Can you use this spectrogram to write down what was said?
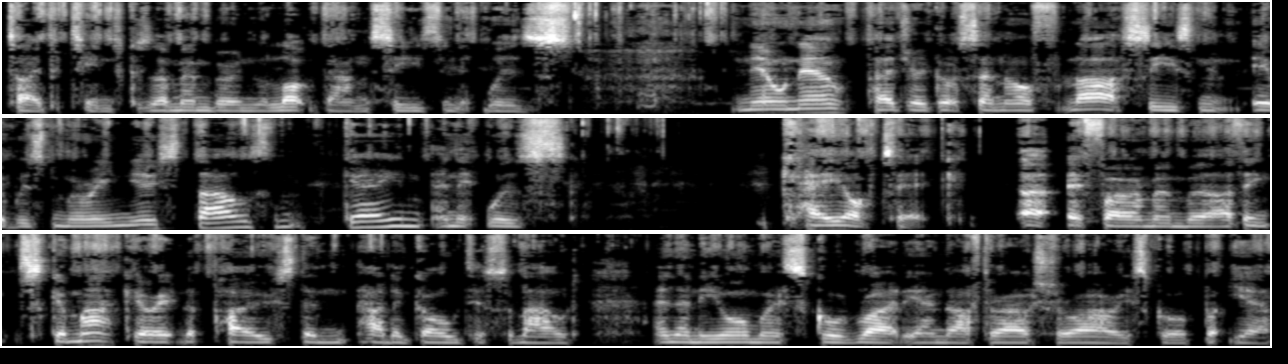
type of teams. Because I remember in the lockdown season, it was nil nil. Pedro got sent off last season. It was Mourinho's thousandth game, and it was chaotic. Uh, if I remember, I think Scamacca hit the post and had a goal disallowed, and then he almost scored right at the end after El Shaarawy scored. But yeah,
